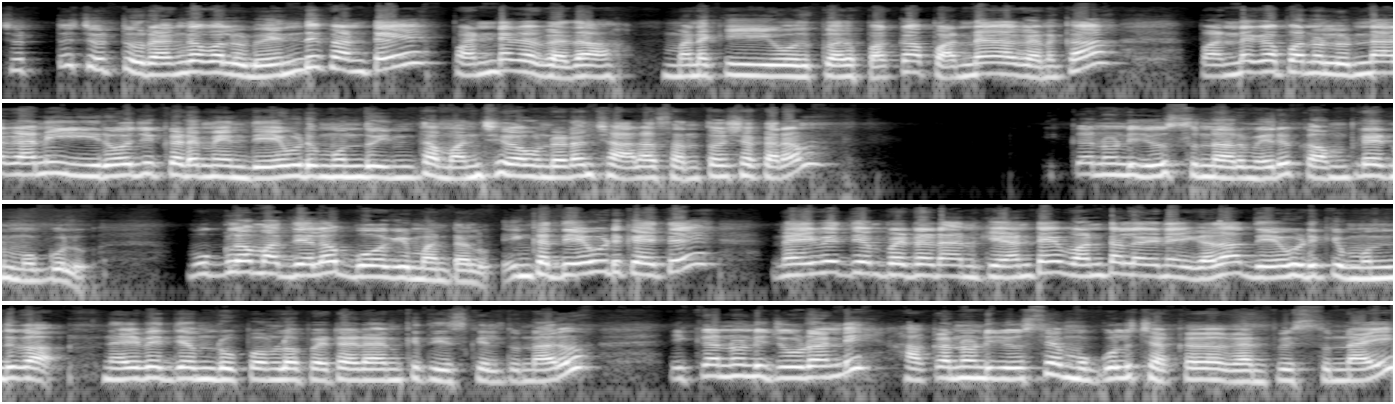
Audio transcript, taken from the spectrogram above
చుట్టూ చుట్టూ రంగవల్లుడు ఎందుకంటే పండగ కదా. మనకి ఒక పక్క పండగ కనుక పండగ పనులు ఉన్నా కానీ ఈరోజు ఇక్కడ మేము దేవుడి ముందు ఇంత మంచిగా ఉండడం చాలా సంతోషకరం. ఇక్కడ నుండి చూస్తున్నారు మీరు కంప్లీట్ ముగ్గులు. ముగ్గుల మధ్యలో భోగి మంటలు. ఇంకా దేవుడికైతే నైవేద్యం పెట్టడానికి అంటే వంటలు అయినాయి కదా దేవుడికి ముందుగా నైవేద్యం రూపంలో పెట్టడానికి తీసుకెళ్తున్నారు. ఇక్కడ నుండి చూడండి అక్కడ నుండి చూస్తే ముగ్గులు చక్కగా కనిపిస్తున్నాయి.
